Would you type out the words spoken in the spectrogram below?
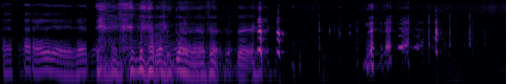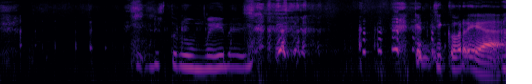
instrumen aja kan Cikorea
